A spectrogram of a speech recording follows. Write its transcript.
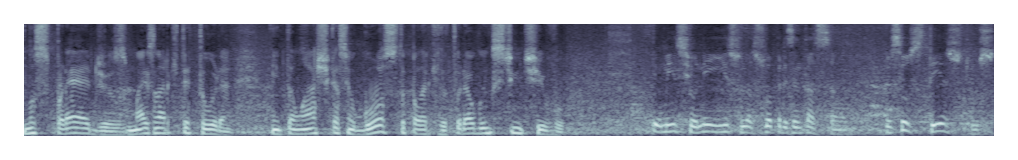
nos prédios, mais na arquitetura. Então acho que assim, o gosto pela arquitetura é algo instintivo. Eu mencionei isso na sua apresentação. Nos seus textos,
